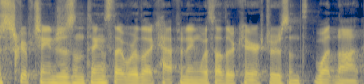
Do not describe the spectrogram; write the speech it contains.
script changes and things that were like happening with other characters and whatnot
